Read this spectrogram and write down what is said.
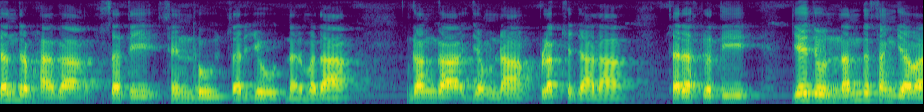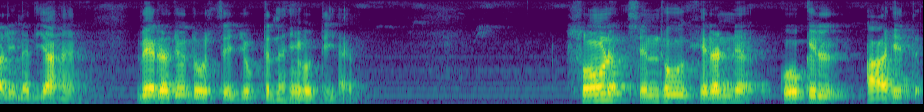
चंद्रभागा, सती, सिंधु, सरयू, नर्मदा, गंगा, यमुना, प्लक्षजाला, सरस्वती, ये जो नंद संज्ञा वाली नदियाँ हैं, वे रजोदोष से युक्त नहीं होती हैं। सोण, सिंधु, हिरण्य, कोकिल, आहित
